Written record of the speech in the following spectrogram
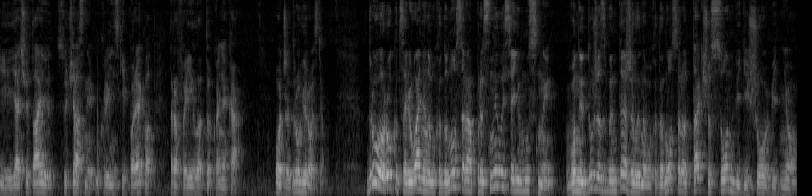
і я читаю сучасний український переклад Рафаїла Турконяка. Отже, другий розділ. Другого року царювання Навуходоносора приснилися йому сни. Вони дуже збентежили Навуходоносора так, що сон відійшов від нього.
